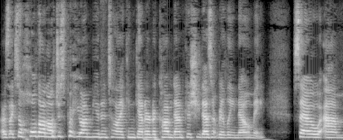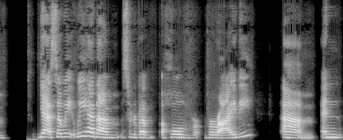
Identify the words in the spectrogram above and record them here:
I was like, so hold on, I'll just put you on mute until I can get her to calm down because she doesn't really know me. So um yeah, so we we had um sort of a, a whole v- variety. Um and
